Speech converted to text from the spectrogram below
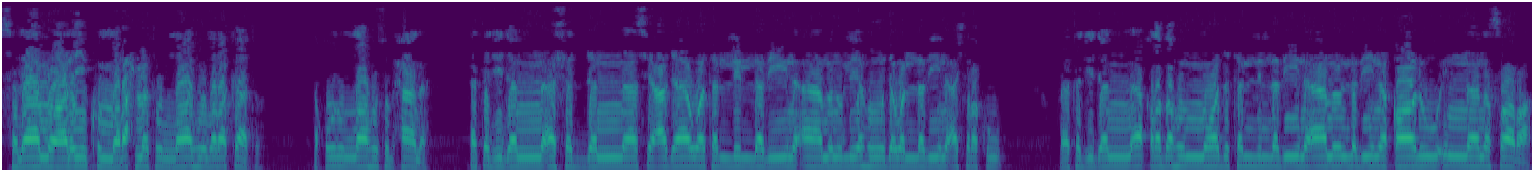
السلام عليكم ورحمة الله وبركاته. يقول الله سبحانه لتجدن أشد الناس عداوة للذين آمنوا اليهود والذين أشركوا ولتجدن أقربهم مودة للذين آمنوا الذين قالوا إنا نصارى.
